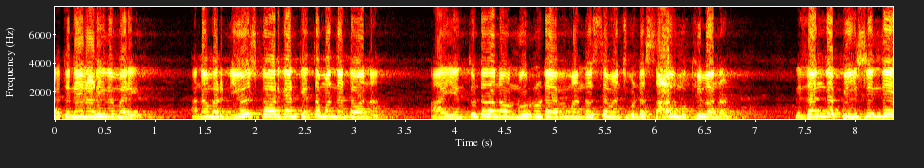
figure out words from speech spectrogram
అయితే నేను అడిగిన మరి అన్న మరి నియోజకవర్గానికి ఎంతమంది అంటావన్నా ఆ ఎంత ఉంటుందన్నా నూరు నూట యాభై మంది వస్తే మంచుకుంటే సాలు ముఖ్యులు అన్నాడు. నిజంగా పిలిచింది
